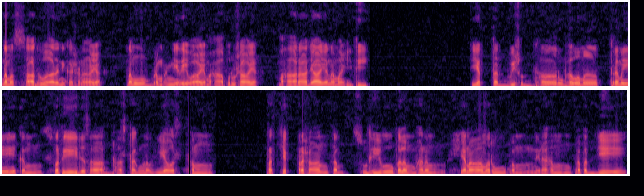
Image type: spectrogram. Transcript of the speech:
नमः साधुवादनिकषणाय नमो ब्रह्मण्यदेवाय महापुरुषाय महाराजाय नम इति। यत्तद्विशुद्धानुभवमात्रमेकम् स्वतेजसाध्वस्तगुणव्यवस्थम् प्रत्यक्प्रशान्तम् सुधियोपलम्भनम् ह्यनामरूपम् निरहम् प्रपद्ये।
